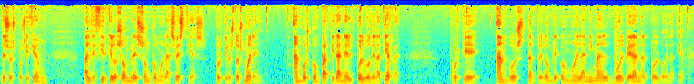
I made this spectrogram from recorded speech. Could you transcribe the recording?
de su exposición al decir que los hombres son como las bestias, porque los dos mueren. Ambos compartirán el polvo de la tierra, porque ambos, tanto el hombre como el animal, volverán al polvo de la tierra.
